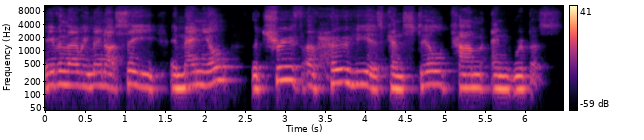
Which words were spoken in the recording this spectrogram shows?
even though we may not see Emmanuel, the truth of who he is can still come and grip us.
